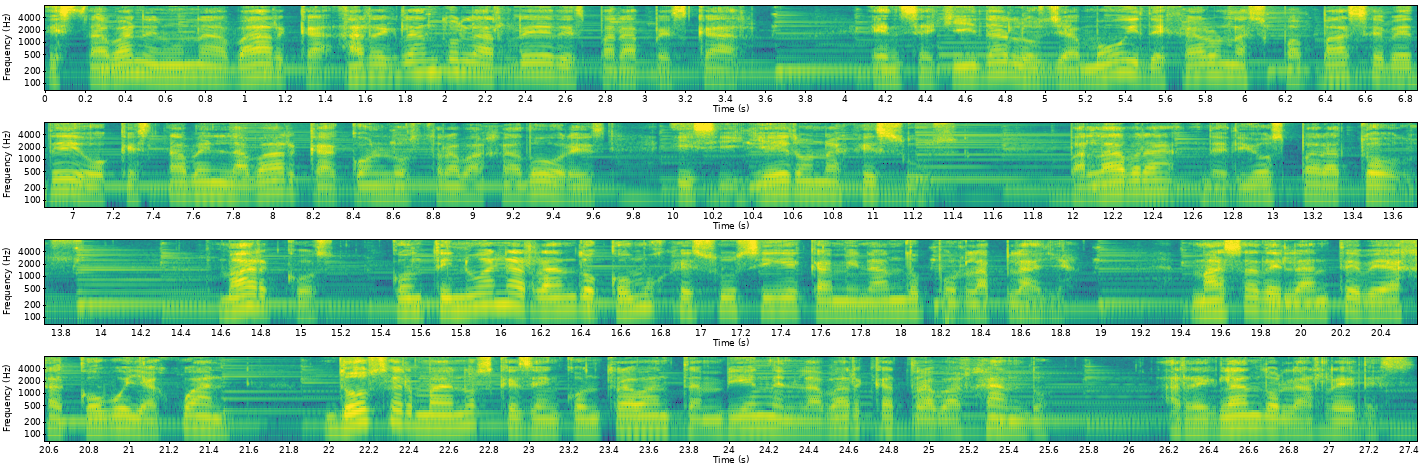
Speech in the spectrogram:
Estaban en una barca arreglando las redes para pescar. Enseguida los llamó y dejaron a su papá Zebedeo que estaba en la barca con los trabajadores y siguieron a Jesús. Palabra de Dios para todos. Marcos continúa narrando cómo Jesús sigue caminando por la playa. Más adelante ve a Jacobo y a Juan, dos hermanos que se encontraban también en la barca trabajando, arreglando las redes.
